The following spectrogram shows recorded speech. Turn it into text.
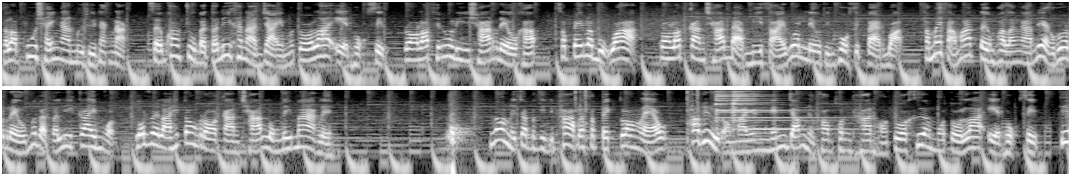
สำหรับผู้ใช้งานมือถือหนักๆ เสริมความจุแบตเตอรี่ขนาดใหญ่ Motorola Edge 60 รองรับเทคโนโลยีชาร์จเร็วครับ สเปคระบุว่ารองรับการชาร์จแบบมีสายรวดเร็วถึง 68 วัตต์ทำให้สามารถเติมพลังงานได้อย่างรวดเร็วเมื่อแบตเตอรี่ใกล้หมด ลดเวลาที่ต้องรอการชาร์จลงได้มากเลย นอกเหนือจากประสิทธิภาพและสเปคกล้องแล้ว ภาพที่หลุดออกมายังเน้นย้ำถึงความทนทานของตัวเครื่อง Motorola Edge 60 ที่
